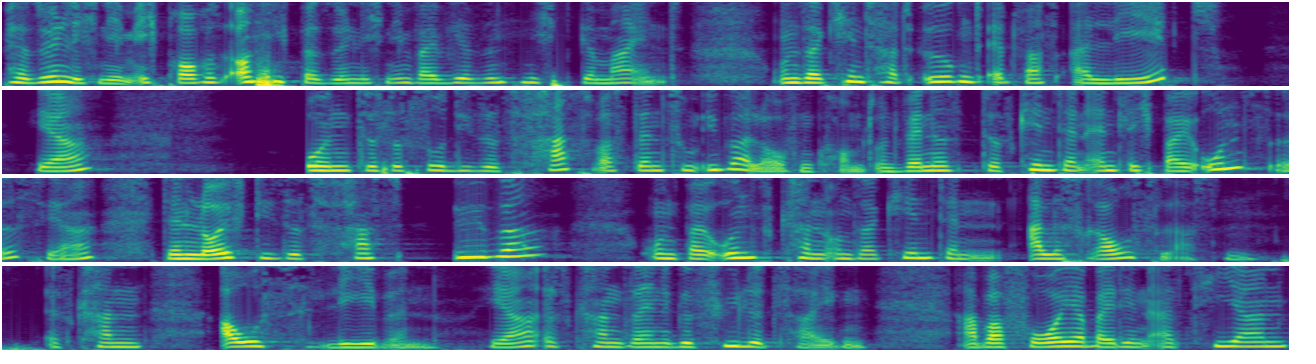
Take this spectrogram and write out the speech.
persönlich nehmen. Ich brauche es auch nicht persönlich nehmen, weil wir sind nicht gemeint. Unser Kind hat irgendetwas erlebt, ja, und das ist so dieses Fass, was denn zum Überlaufen kommt. Und wenn es das Kind dann endlich bei uns ist, ja, dann läuft dieses Fass über und bei uns kann unser Kind dann alles rauslassen. Es kann ausleben, ja, es kann seine Gefühle zeigen. Aber vorher bei den Erziehern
